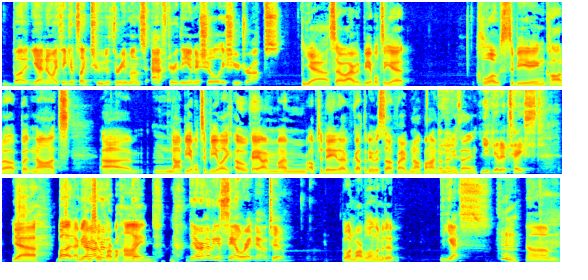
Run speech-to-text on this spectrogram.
but yeah, no, I think it's like two to three months after the initial issue drops. Yeah, so I would be able to get close to being caught up, but not uh, not be able to be like, oh, okay, I'm I'm up to date. I've got the newest stuff. I'm not behind on anything. You get a taste. Yeah, but I mean, There I'm so are- far behind. They are having a sale right now too. Go on Marvel Unlimited. Yes. Hmm. Um,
